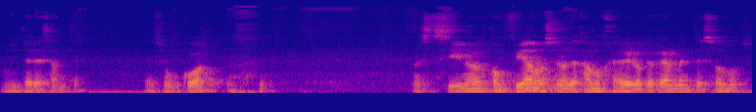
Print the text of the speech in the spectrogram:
muy interesante. Es un koa. Pues si nos confiamos y nos dejamos caer lo que realmente somos,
